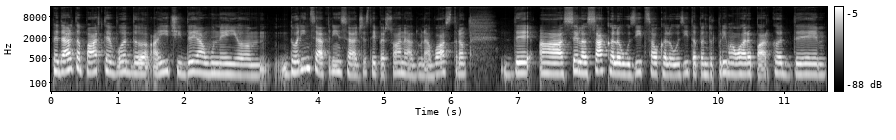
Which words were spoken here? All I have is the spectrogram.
pe de altă parte, văd uh, aici ideea unei um, dorințe aprinse a acestei persoane, a dumneavoastră, de a se lăsa călăuzit sau călăuzită pentru prima oară, parcă, de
